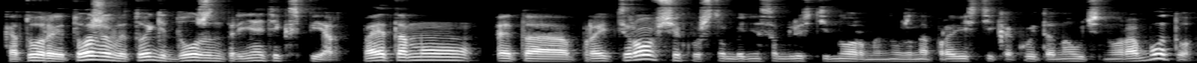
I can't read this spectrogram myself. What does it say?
которые тоже в итоге должен принять эксперт. Поэтому это проектировщику, чтобы не соблюсти нормы, нужно провести какую-то научную работу,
